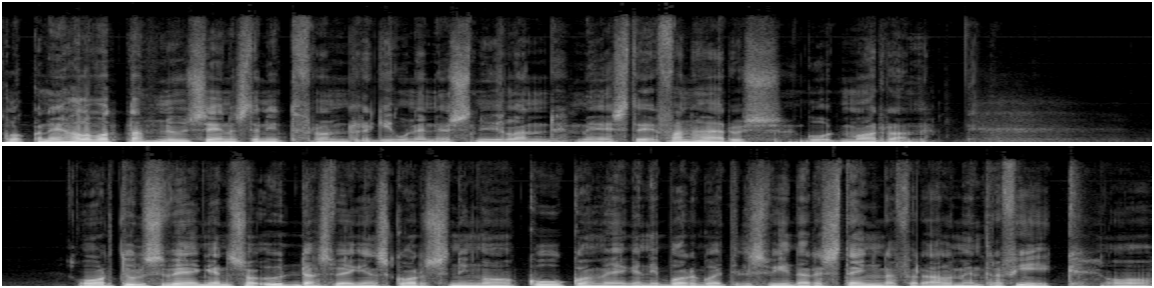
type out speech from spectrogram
Klockan är halv åtta, nu senaste nytt från regionen Östnyland med Stefan Härus. God morgon. Årtullsvägens och Uddasvägens korsning och Kokonvägen i Borgå är tills vidare stängda för allmän trafik och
